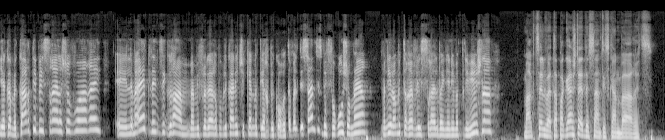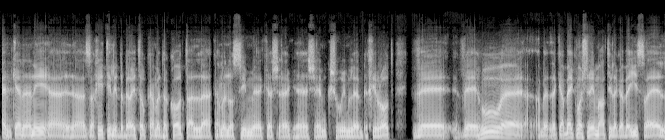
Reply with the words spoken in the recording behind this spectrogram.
יהיה גם מקארתי בישראל השבוע הרי, אה, למעט לינזי גרם מהמפלגה הרפובליקנית שכן מטיח ביקורת, אבל דה סנטיס בפירוש אומר, אני לא מתערב לישראל בעניינים הפנימיים שלה. מרק צל, ואתה פגשת את דה סנטיס כאן בארץ. כן, כן, אני uh, זכיתי לדבר איתו כמה דקות על uh, כמה נושאים שהם קשורים לבחירות, ו, והוא, אה, לגבי, כמו שאמרתי, לגבי ישראל,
